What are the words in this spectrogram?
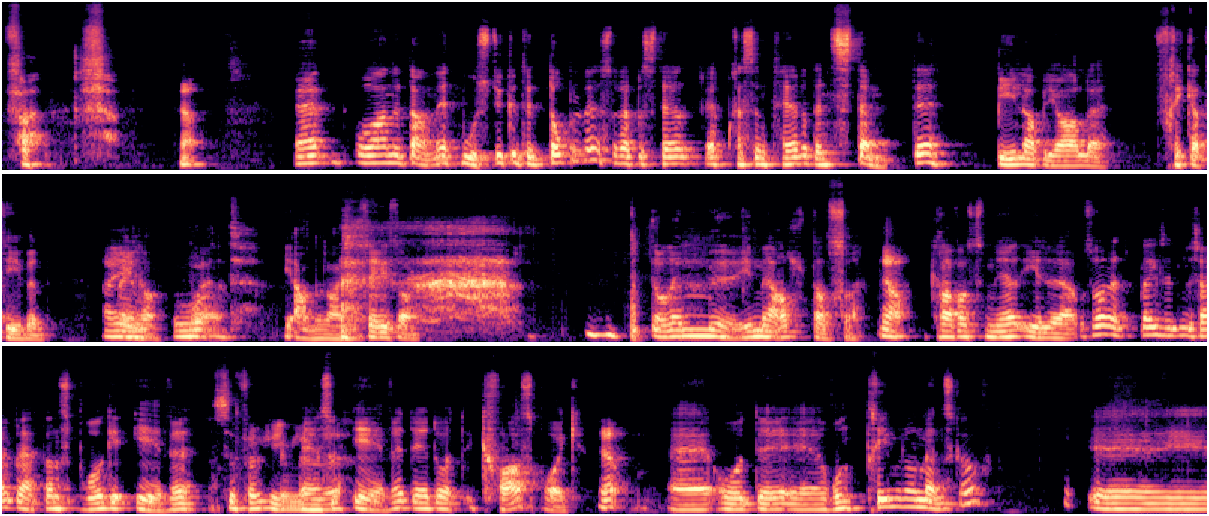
Fa. Fa. Ja. Og han danner et motstykke til W som representerer den stemte bilabiale frikativen. I am red. I alle dager. Så det sånn. Det er mye med alt, altså. Ja, Grave oss ned i det der. Og så ble jeg litt nysgjerrig på dette språket eve. selvfølgelig. ble Eh, det Så eve det er da et kvaspråk. Ja. Eh, og det er rundt tre millioner mennesker. Eh,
